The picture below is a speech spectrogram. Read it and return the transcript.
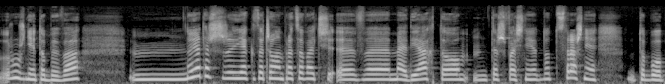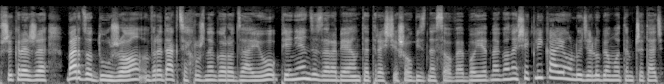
różnie to bywa. Mm, no ja też jak zaczęłam pracować e, w mediach, to mm, też właśnie no strasznie to było przykre, że bardzo dużo w redakcjach różnego rodzaju pieniędzy zarabiają te treści show biznesowe, bo jednak one się klikają, ludzie lubią o tym czytać,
